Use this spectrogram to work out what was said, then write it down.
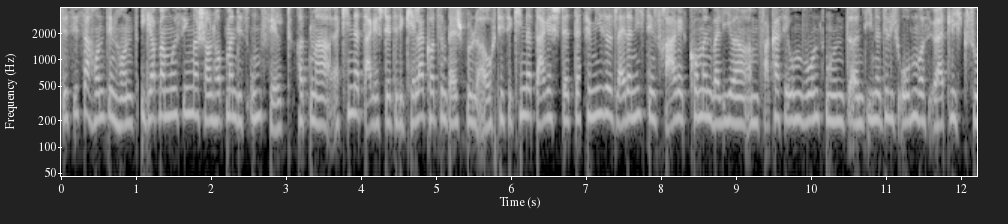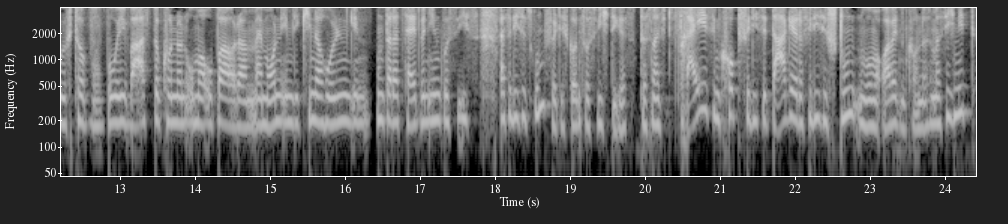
Das ist ein Hand in Hand. Ich glaube, man muss immer schauen, hat man das Umfeld? Hat man eine Kindertagesstätte? Die Keller hat zum Beispiel auch diese Kindertagesstätte. Für mich ist es leider nicht in Frage gekommen, weil ich ja am Fackersee oben wohne und, und ich natürlich oben was örtlich gesucht habe, wo, ich weiß, da kann dann Oma, Opa oder mein Mann eben die Kinder holen gehen unter der Zeit, wenn irgendwas ist. Also dieses Umfeld ist ganz was Wichtiges, dass man frei ist im Kopf für diese Tage oder für diese Stunden, wo man arbeiten kann. Also man sich nicht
